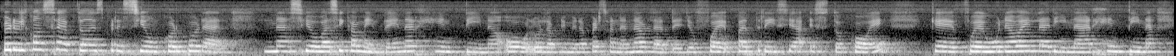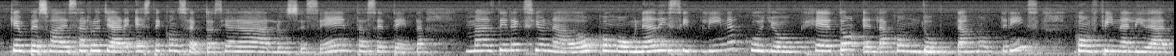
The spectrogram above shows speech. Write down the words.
Pero el concepto de expresión corporal nació básicamente en Argentina, o, o la primera persona en hablar de ello fue Patricia Stockoe, que fue una bailarina argentina que empezó a desarrollar este concepto hacia los 60, 70, más direccionado como una disciplina cuyo objeto es la conducta motriz con finalidad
